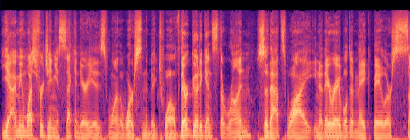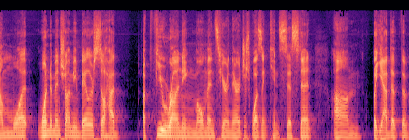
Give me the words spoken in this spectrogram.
Yeah, I mean West Virginia's secondary is one of the worst in the Big Twelve. They're good against the run, so that's why you know they were able to make Baylor somewhat one dimensional. I mean Baylor still had a few running moments here and there; it just wasn't consistent. Um, but yeah, the the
